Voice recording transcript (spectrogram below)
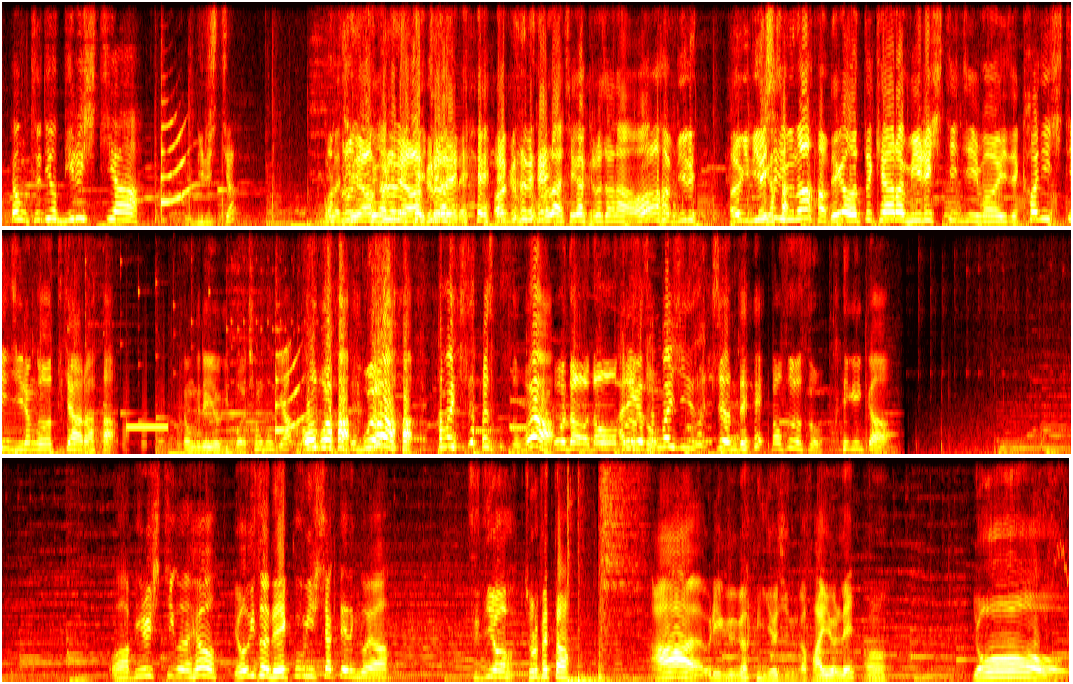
형 드디어 미르시티야 미르시티야? 어, 몰라, 그러네, 제- 아, 제가 그러네, 아, 그래, 제가 그러네. 그래. 아, 그러네. 몰라 제가 그러잖아 어? 아, 미르, 아, 여기 미르시티구나. 내가 어떻게 알아 미르시티인지 뭐 이제 커니시티인지 이런 거 어떻게 알아 형 근데 여기 뭐야 천국이야? 어 뭐야 뭐야? 한 번씩 사라졌어 뭐야 어, 나, 나 없어졌어. 아니 이거 상관신이 사라졌는데 나 없어졌어. 그러니까 와 미르시티구나 형 여기서 내 꿈이 시작되는 거야 드디어 졸업했다. 아 우리 그거랑 이어지는가 바이올렛? 어, 요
